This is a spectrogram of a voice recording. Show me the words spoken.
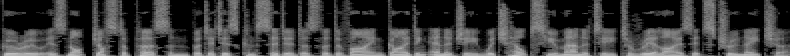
Guru is not just a person but it is considered as the divine guiding energy which helps humanity to realize its true nature.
